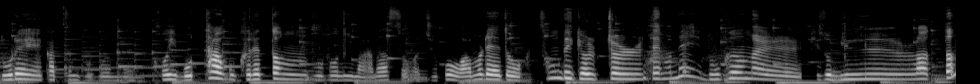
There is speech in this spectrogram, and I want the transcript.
노래 같은 부분은 거의 못하고 그랬던 부분이 많았어가지고 아무래도 성대 결절 때문에 녹음을 계속 밀렀던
